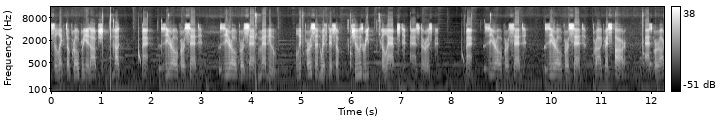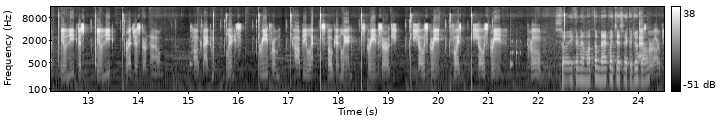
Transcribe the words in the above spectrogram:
select appropriate option not Back. 0%. 0% menu. Link person with dis. Choose re. Collapsed. Asterisk. Back. 0%. 0%. Progress R. As per R. Unique dis. Unique. Register now. Talkback. Links. Read from. Copy. La- spoken lang. Screen search. Show screen. Voice. Show screen. Chrome. So ఇక నేను మొత్తం బ్యాక్ వచ్చేసి ఇక్కడ As చూద్దాం per RP.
